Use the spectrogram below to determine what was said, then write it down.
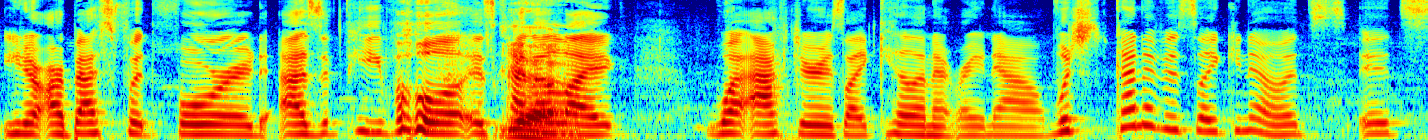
you know, our best foot forward as a people is kind of Yeah. like what actor is like killing it right now, which kind of is like you know it's it's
